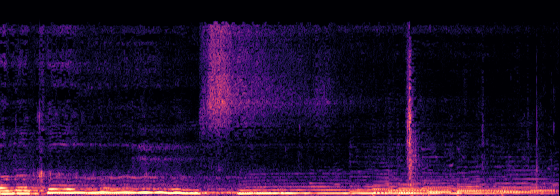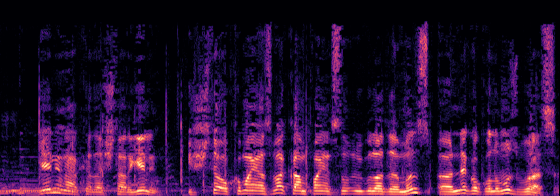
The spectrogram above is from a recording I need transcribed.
Bana kalsa Gelin arkadaşlar gelin. İşte okuma yazma kampanyasını uyguladığımız örnek okulumuz burası.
